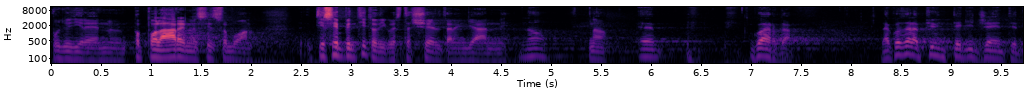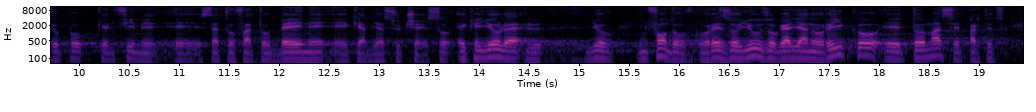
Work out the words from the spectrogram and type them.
voglio dire, popolare nel senso buono. Ti sei pentito di questa scelta negli anni? No. no. Eh, guarda, la cosa la più intelligente dopo che il film è, stato fatto bene e che abbia successo è che io, io in fondo ho reso uso Gagliano Ricco e Thomas è partito...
